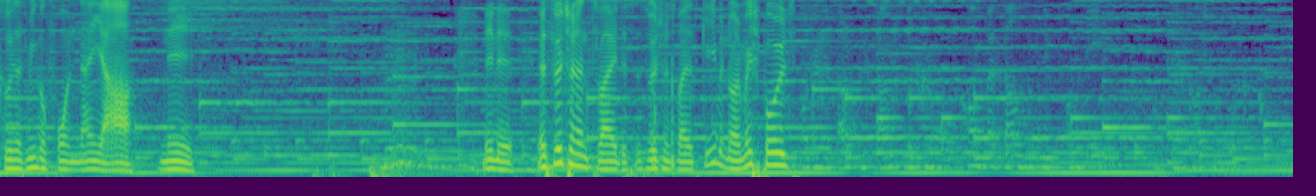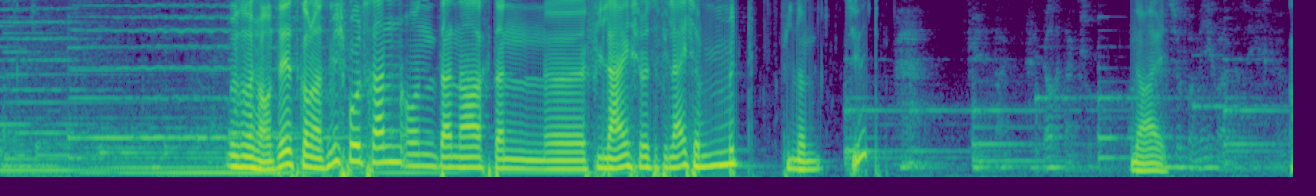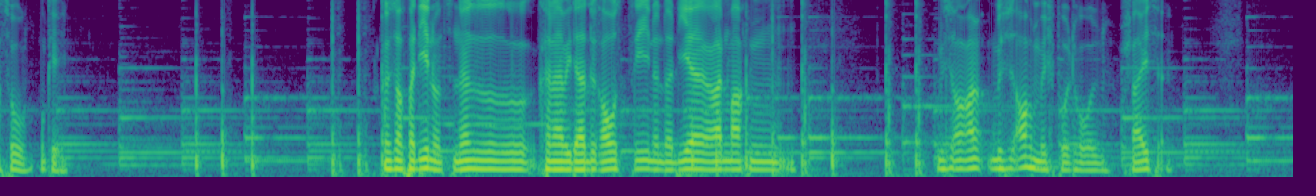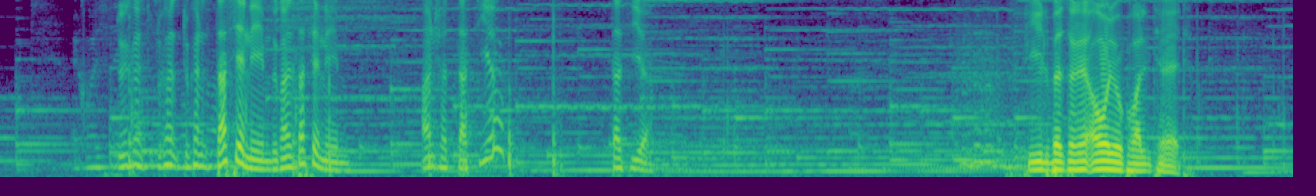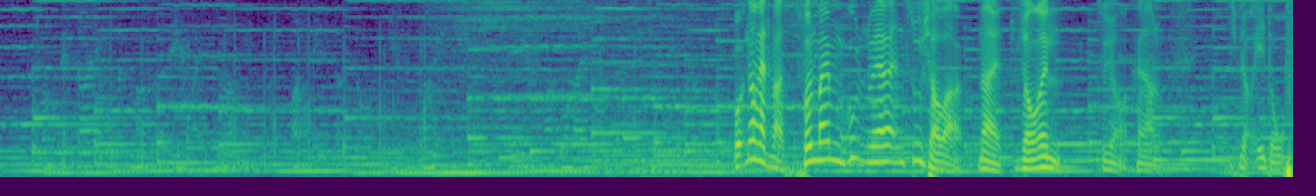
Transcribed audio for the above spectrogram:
Ist größer das Mikrofon. Naja, nee. Nee, nee. Es wird schon ein zweites. Es wird schon ein zweites geben mit neuem Mischpult. Müssen wir schauen. Zuerst kommt das Mischpult dran und danach dann äh, vielleicht, ist er vielleicht mitfinanziert? Nein. Ach so, okay. Kannst du auch bei dir nutzen, ne? So, so, kann er wieder rausdrehen und an dir ranmachen. Müssen auch, auch ein Mischpult holen. Scheiße. Du kannst, du, kannst, du kannst das hier nehmen. Du kannst das hier nehmen. Anstatt das hier, das hier. Viel bessere Audioqualität. Und noch etwas von meinem guten werten Zuschauer. Nein, Zuschauerin. Zuschauer, keine Ahnung. Ich bin auch eh doof.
